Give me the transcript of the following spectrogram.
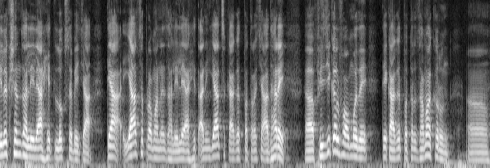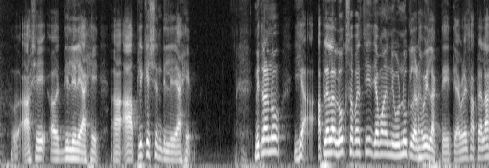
इलेक्शन झालेल्या आहेत लोकसभेच्या त्या याच प्रमाणे झालेल्या आहेत आणि याच कागदपत्राच्या आधारे फिजिकल फॉर्ममध्ये ते कागदपत्र जमा करून असे दिलेले आहे ॲप्लिकेशन दिलेले आहे. मित्रांनो ही आपल्याला लोकसभेची जेव्हा निवडणूक लढावी लागते त्यावेळेस आपल्याला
